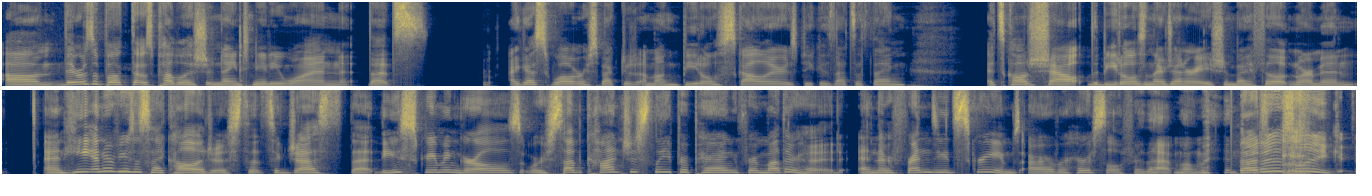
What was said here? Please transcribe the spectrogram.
um, there was a book that was published in 1981 that's I guess, well respected among Beatles scholars because that's a thing. It's called Shout The Beatles and Their Generation by Philip Norman. And he interviews a psychologist that suggests that these screaming girls were subconsciously preparing for motherhood, and their frenzied screams are a rehearsal for that moment. That is like.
